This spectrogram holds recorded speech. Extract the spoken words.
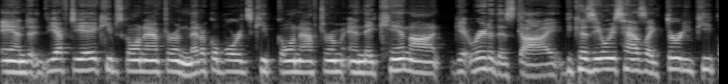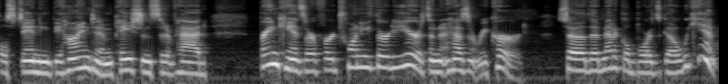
and the FDA keeps going after him, medical boards keep going after him, and they cannot get rid of this guy because he always has like 30 people standing behind him, patients that have had brain cancer for 20, 30 years and it hasn't recurred. So the medical boards go, we can't,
